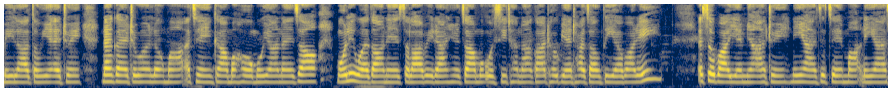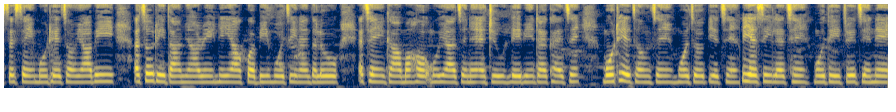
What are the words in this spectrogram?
မေလ3ရက်အတွင်းနိုင်ငံတော်ဝန်လုံးမှအချိန်ကမဟုတ်မိုးရွာနိုင်ကြောင်းမိုးလေဝသနဲ့ဇလာဗေဒညွှန်ကြားမှုဦးစီးဌာနကထုတ်ပြန်ထားကြောင်းသိရပါတယ်။ အဆိုပါရဲများအတွင်းနေရာကျကျမှနေရာစစ်စိမ်မိုးထေချုံရပြီးအချို့ဒေသများတွင်နေရာကွက်ပြီးမိုးကြီးနိုင်သလိုအချိန်အခါမဟုတ်မိုးရွာခြင်းနဲ့အတူလေပြင်းတိုက်ခတ်ခြင်းမိုးထေချုံခြင်းမိုးကြိုးပစ်ခြင်းလျှက်စီးလက်ခြင်းမိုးတီကျွေးခြင်းနဲ့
